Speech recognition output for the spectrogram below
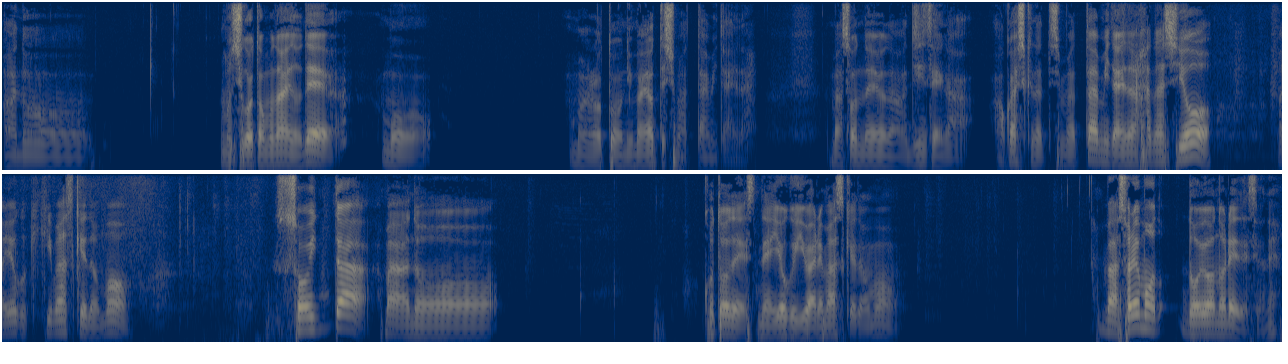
あのー、もう仕事もないので、もう、まあ、路頭に迷ってしまったみたいな、まあそんなような人生がおかしくなってしまったみたいな話を、まあ、よく聞きますけども、そういった、まあ、あのことでですね、よく言われますけども、まあ、それも同様の例ですよね。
